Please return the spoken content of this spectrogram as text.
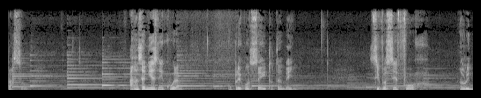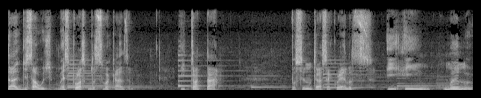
passou. A rancenismo tem cura, o preconceito também. Se você for à unidade de saúde mais próxima da sua casa e tratar, você não terá sequelas e em um ano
